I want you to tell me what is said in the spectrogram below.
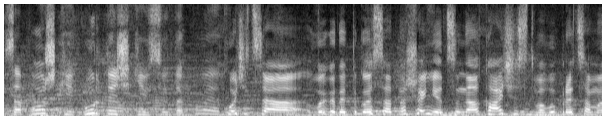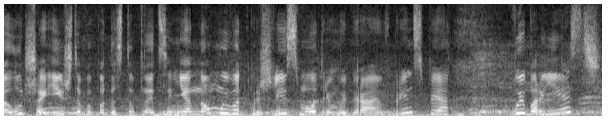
сапожки, курточки, все такое. Хочется выгадать такое соотношение цена-качество, выбрать самое лучшее и чтобы по доступной цене. Но мы вот пришли, смотрим, выбираем. В принципе, выбор есть,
